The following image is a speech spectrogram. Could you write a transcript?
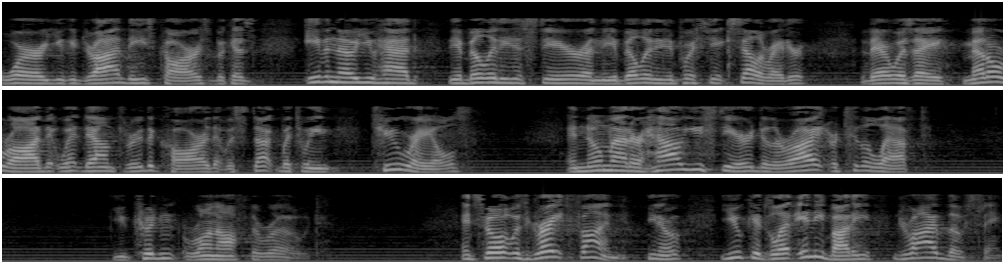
were, you could drive these cars because even though you had the ability to steer and the ability to push the accelerator, there was a metal rod that went down through the car that was stuck between two rails. And no matter how you steered to the right or to the left, you couldn't run off the road. And so it was great fun. You know, you could let anybody drive those things.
